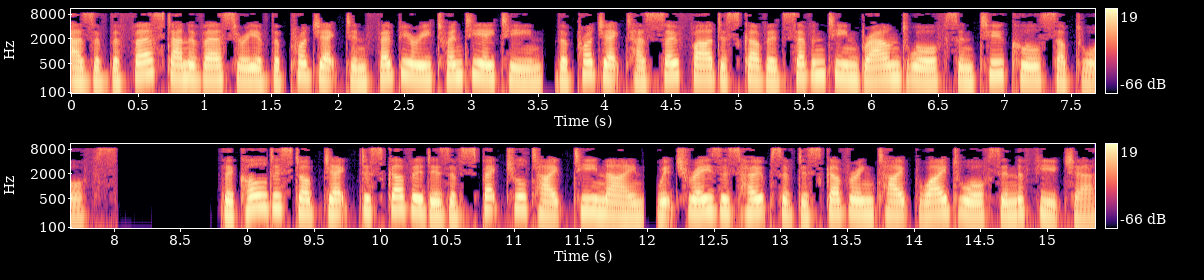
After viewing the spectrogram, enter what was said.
As of the first anniversary of the project in February 2018, the project has so far discovered 17 brown dwarfs and two cool subdwarfs. The coldest object discovered is of spectral type T9, which raises hopes of discovering type Y dwarfs in the future.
